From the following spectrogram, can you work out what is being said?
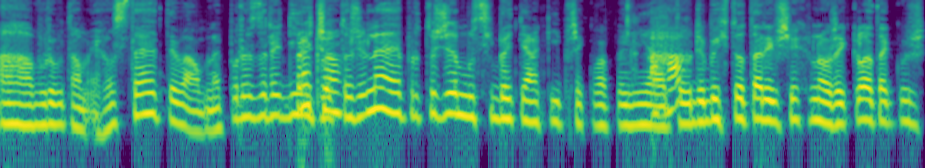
A budou tam i hosté, ty vám neprozradím, Proč? protože ne, protože musí být nějaký překvapení. Aha. A to, kdybych to tady všechno řekla, tak už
